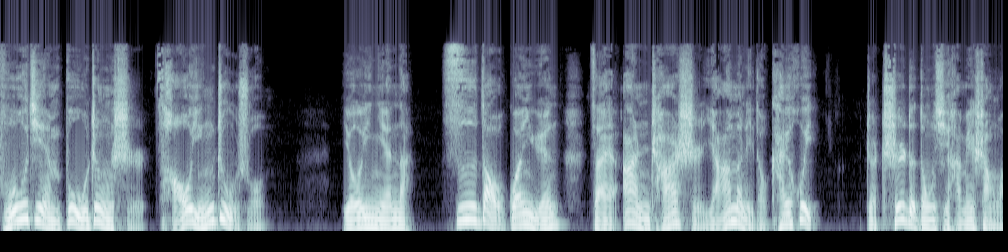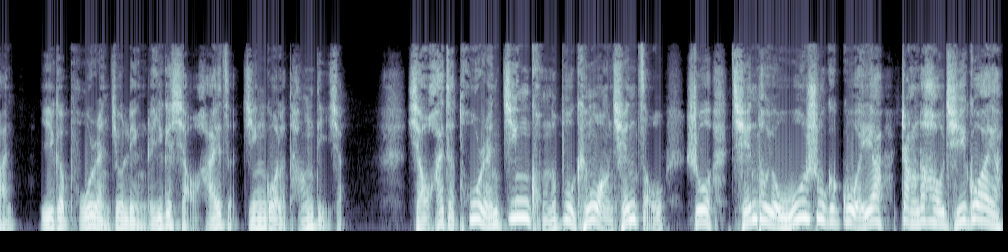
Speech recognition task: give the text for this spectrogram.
福建布政使曹营柱说：“有一年呢，司道官员在按察使衙门里头开会，这吃的东西还没上完，一个仆人就领着一个小孩子经过了堂底下。小孩子突然惊恐的不肯往前走，说前头有无数个鬼呀，长得好奇怪呀，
